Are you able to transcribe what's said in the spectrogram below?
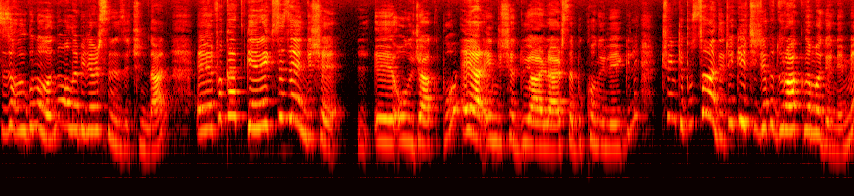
size uygun olanı alabilirsiniz içinden. E, fakat gereksiz endişe e, olacak bu. Eğer endişe duyarlarsa bu konuyla ilgili. Çünkü bu sadece geçici bir duraklama dönemi.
